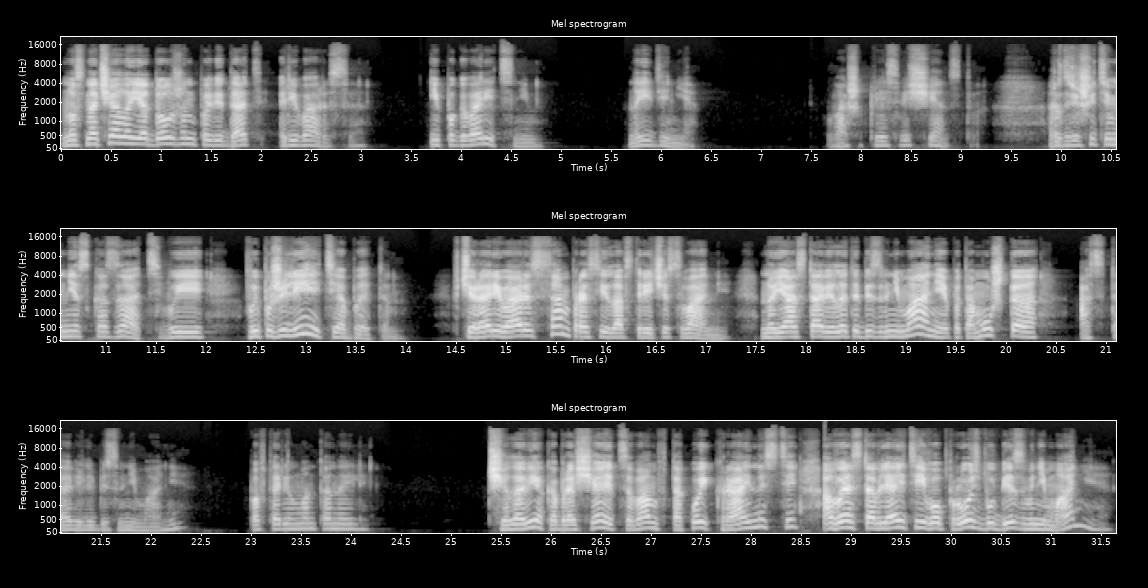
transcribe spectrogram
Но сначала я должен повидать Ривареса и поговорить с ним наедине. Ваше Преосвященство, разрешите мне сказать, вы... вы пожалеете об этом? Вчера Риварес сам просил о встрече с вами, но я оставил это без внимания, потому что... Оставили без внимания? — повторил Монтанелли. Человек обращается вам в такой крайности, а вы оставляете его просьбу без внимания?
